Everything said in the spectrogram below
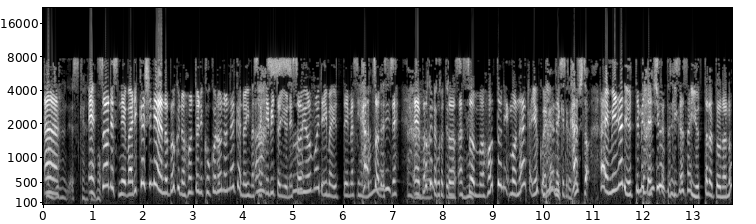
感じるんですけれえど、も。そうですね。割かしね、あの、僕の本当に心の中の今、あ叫びというね、そういう思いで今言っています。カッツォですねえ僕のこと、ねあ、そう、もう本当に、もうなんかよくわからないけど、カッツォはい、みんなで言ってみて。大丈夫ですっていうか、さん言ったらどうなの？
